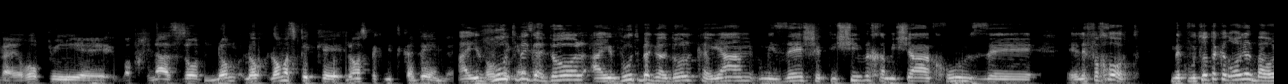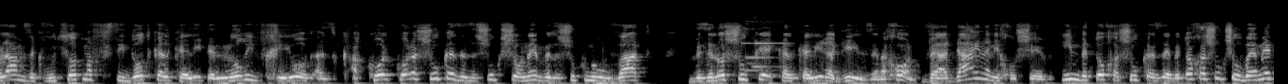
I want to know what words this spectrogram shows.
והאירופי, מבחינה הזאת, לא, לא, לא, מספיק, לא מספיק מתקדם. העיוות לא בגדול, העיוות בגדול קיים מזה ש-95 אחוז אה, אה, לפחות מקבוצות הכדורגל בעולם זה קבוצות מפסידות כלכלית, הן לא רווחיות, אז הכל, כל השוק הזה זה שוק שונה וזה שוק מעוות, וזה לא שוק אה, כלכלי רגיל, זה נכון. ועדיין אני חושב, אם בתוך השוק הזה, בתוך השוק שהוא באמת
